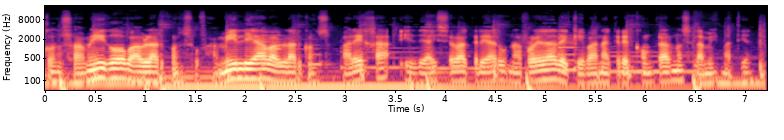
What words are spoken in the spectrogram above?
con su amigo, va a hablar con su familia, va a hablar con su pareja y de ahí se va a crear una rueda de que van a querer comprarnos en la misma tienda.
